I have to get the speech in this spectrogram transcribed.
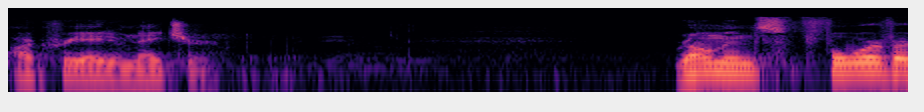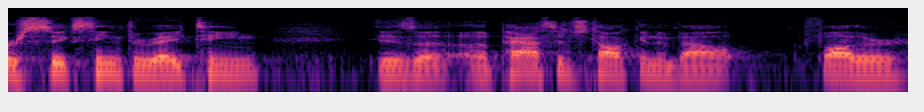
our creative nature. Romans 4 verse 16 through 18 is a, a passage talking about father,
